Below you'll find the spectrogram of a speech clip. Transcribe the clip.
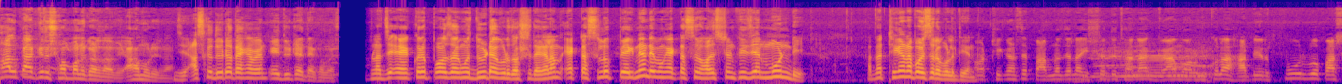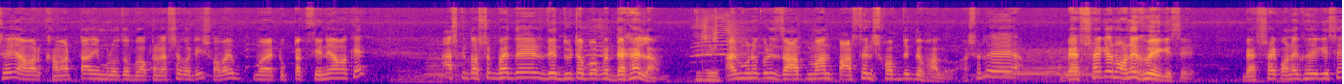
হালকা কিছু সম্মান করা যাবে আহামরি না। জি আজকে দুইটা দেখাবেন। এই দুইটাই দেখাবেন আপনার যে এক করে মধ্যে দুইটা করে দর্শক দেখালাম। একটা ছিল প্রেগনেন্ট এবং একটা ছিল হলিস্টান ফিজিয়ান মুন্ডি আপনার ঠিকানা পরিচয় বলে দিন আমার ঠিকানা আছে পাবনা জেলা ঈশ্বরদী থানা গ্রাম অরণকোলা হাটের পূর্ব পাশে। আমার খামারটা আমি মূলত বকনা ব্যবসা করি। সবাই টুকটাক চেনে আমাকে। আজকে দর্শক ভাইদের যে দুইটা বকনা দেখাইলাম আমি মনে করি জাত মান পার্সেন্ট সব দিক দিয়ে ভালো। আসলে ব্যবসায় কেন অনেক হয়ে গেছে? ব্যবসায়িক অনেক হয়ে গেছে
